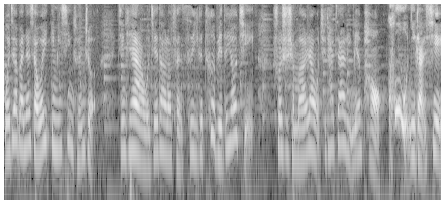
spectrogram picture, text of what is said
我叫板娘小薇，一名幸存者。今天啊，我接到了粉丝一个特别的邀请，说是什么让我去他家里面跑酷，你敢信？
